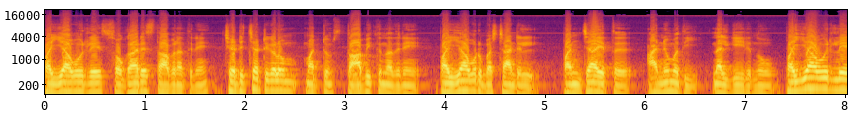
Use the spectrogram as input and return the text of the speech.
പയ്യാവൂരിലെ സ്വകാര്യ സ്ഥാപനത്തിന് ചെടിച്ചട്ടികളും മറ്റും സ്ഥാപിക്കുന്നതിന് പയ്യാവൂർ ബസ് സ്റ്റാൻഡിൽ പഞ്ചായത്ത് അനുമതി നൽകിയിരുന്നു. പയ്യാവൂരിലെ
